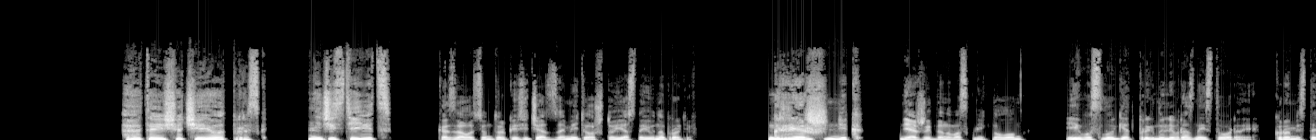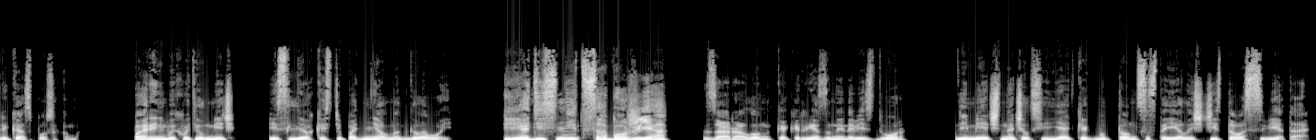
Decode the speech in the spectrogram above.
«Это еще чей отпрыск? Нечестивец?» Казалось, он только сейчас заметил, что я стою напротив. «Грешник!» — неожиданно воскликнул он, и его слуги отпрыгнули в разные стороны, кроме старика с посохом. Парень выхватил меч и с легкостью поднял над головой. «Я десница Божья!» — заорал он, как резанный на весь двор, и меч начал сиять, как будто он состоял из чистого света.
